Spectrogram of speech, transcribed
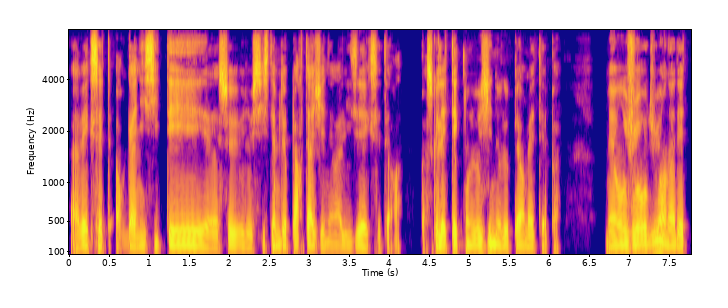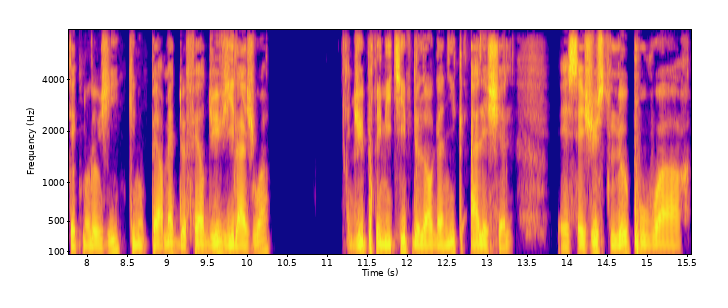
avec cette organicité, ce, le système de partage généralisé, etc. Parce que les technologies ne le permettaient pas. Mais aujourd'hui, on a des technologies qui nous permettent de faire du villageois du primitif, de l'organique à l'échelle. Et c'est juste le pouvoir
